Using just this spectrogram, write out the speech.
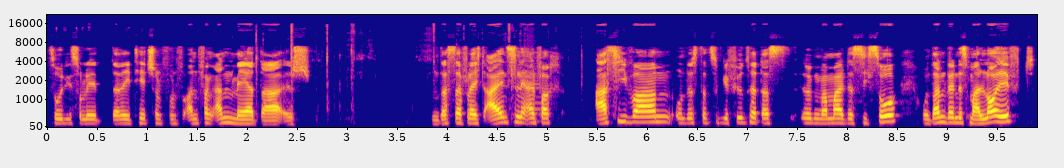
so die Solidarität schon von Anfang an mehr da ist. Und dass da vielleicht Einzelne einfach assi waren und es dazu geführt hat, dass irgendwann mal das sich so und dann, wenn es mal läuft,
